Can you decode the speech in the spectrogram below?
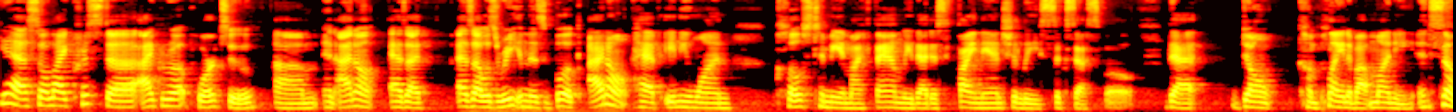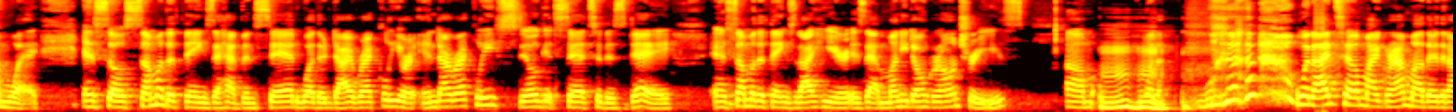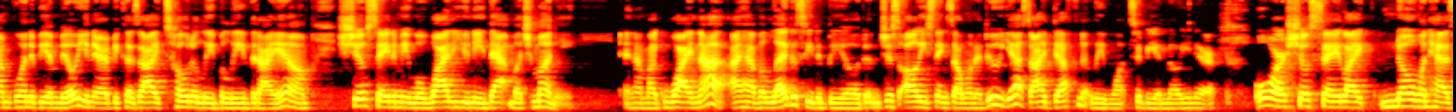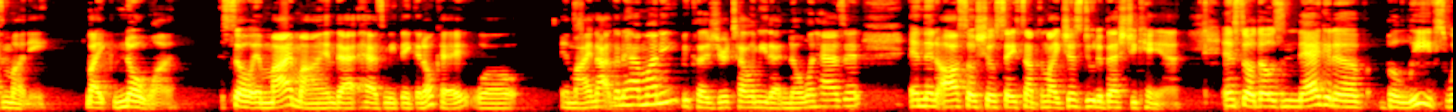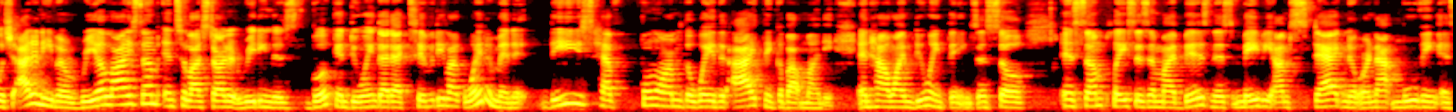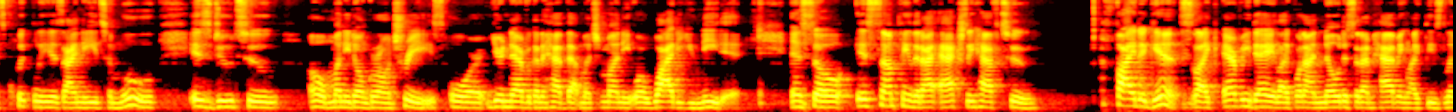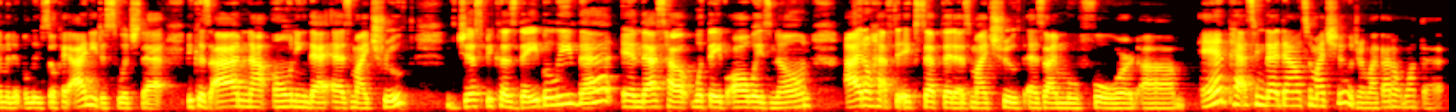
Yeah, so like Krista, I grew up poor too, um, and I don't. As I as I was reading this book, I don't have anyone close to me in my family that is financially successful that don't complain about money in some way. And so some of the things that have been said, whether directly or indirectly, still get said to this day. And some of the things that I hear is that money don't grow on trees. Um, mm-hmm. when, when I tell my grandmother that I'm going to be a millionaire because I totally believe that I am, she'll say to me, Well, why do you need that much money? And I'm like, why not? I have a legacy to build and just all these things I want to do. Yes, I definitely want to be a millionaire. Or she'll say, like, no one has money. Like, no one. So in my mind, that has me thinking, okay, well, am I not going to have money because you're telling me that no one has it? And then also she'll say something like, just do the best you can. And so those negative beliefs, which I didn't even realize them until I started reading this book and doing that activity, like, wait a minute, these have formed the way that I think about money and how I'm doing things. And so in some places in my business, maybe I'm stagnant or not moving as quickly as I need to move is due to oh, money don't grow on trees, or you're never going to have that much money, or why do you need it? And so it's something that I actually have to fight against like every day like when i notice that i'm having like these limited beliefs okay i need to switch that because i'm not owning that as my truth. Just because they believe that and that's how what they've always known i don't have to accept that as my truth as i move forward um, and passing that down to my children like i don't want that.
